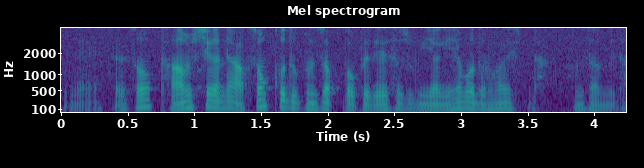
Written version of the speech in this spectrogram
네, 그래서 다음 시간에 악성 코드 분석법에 대해서 좀 이야기해 보도록 하겠습니다. 감사합니다.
